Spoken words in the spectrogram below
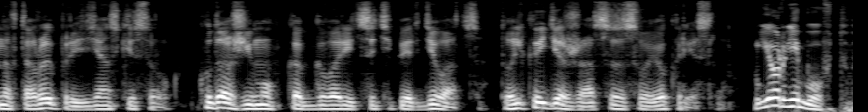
на второй президентский срок. Куда же ему, как говорится, теперь деваться? Только и держаться за свое кресло. Георгий Буфт.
